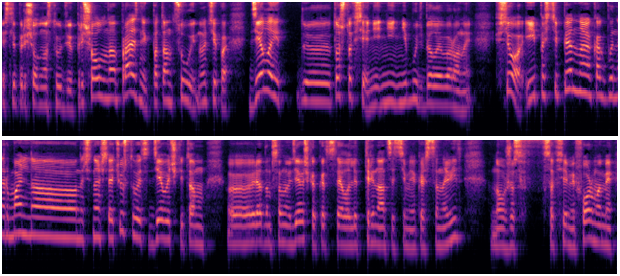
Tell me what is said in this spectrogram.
если пришел на студию, пришел на праздник, потанцуй, ну, типа, делай э, то, что все, не, не, не будь белой вороной. Все, и постепенно как бы нормально начинаешь себя чувствовать. Девочки там, э, рядом со мной девочка, которая стояла лет 13, мне кажется, на вид, но уже с со всеми формами.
